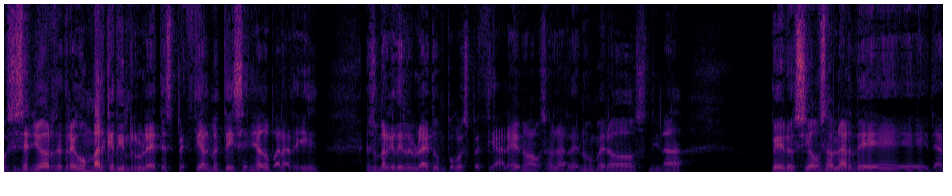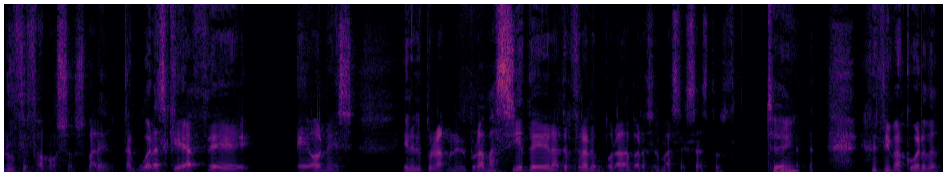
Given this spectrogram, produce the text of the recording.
Pues sí, señor, te traigo un marketing roulette especialmente diseñado para ti. Es un marketing roulette un poco especial, ¿eh? No vamos a hablar de números ni nada. Pero sí vamos a hablar de, de anuncios famosos, ¿vale? ¿Te acuerdas que hace eones, en el, programa, en el programa 7 de la tercera temporada, para ser más exactos, Sí. ni me acuerdo,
